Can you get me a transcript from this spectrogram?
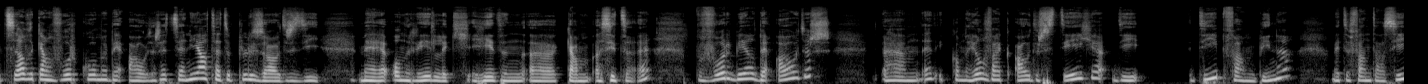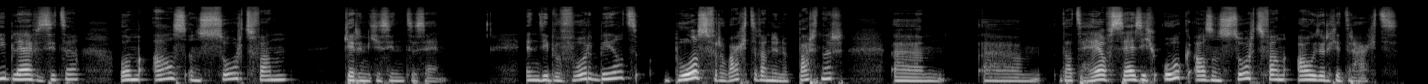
Hetzelfde kan voorkomen bij ouders. Het zijn niet altijd de plusouders die met onredelijkheden uh, kan zitten. Hè. Bijvoorbeeld bij ouders, um, ik kom heel vaak ouders tegen die diep van binnen met de fantasie blijven zitten om als een soort van kerngezin te zijn. En die bijvoorbeeld boos verwachten van hun partner um, um, dat hij of zij zich ook als een soort van ouder gedraagt.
